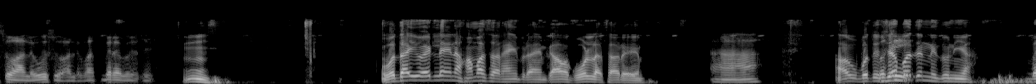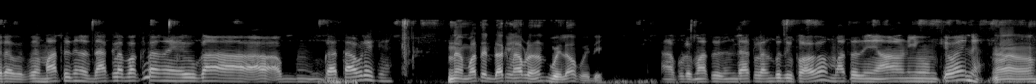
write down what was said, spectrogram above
શું હાલે ઉસુ હાલે વાત બરાબર છે. હમ. વધાયું એટલે એને હમાસર હાઈ એમ કે આવા ગોળલા સારે એમ. હા હા. આવું બધું છે ભજનની દુનિયા. બરાબર. પણ માતાજીના દાખલા બાકલા ને એવું ગાતા આવડે કે? ના માતાજી દાખલા આપણે નથી બોલ્યા કોઈ દે. આપણે માતાજી દાખલા ને બધું ફાવે માતાજી આણ્યું કહેવાય ને. હા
